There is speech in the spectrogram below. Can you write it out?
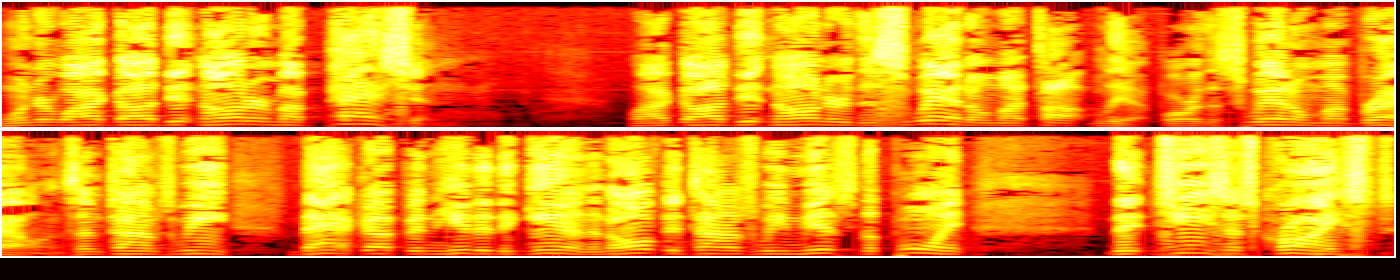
Wonder why God didn't honor my passion. Why God didn't honor the sweat on my top lip or the sweat on my brow. And sometimes we back up and hit it again. And oftentimes we miss the point that Jesus Christ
